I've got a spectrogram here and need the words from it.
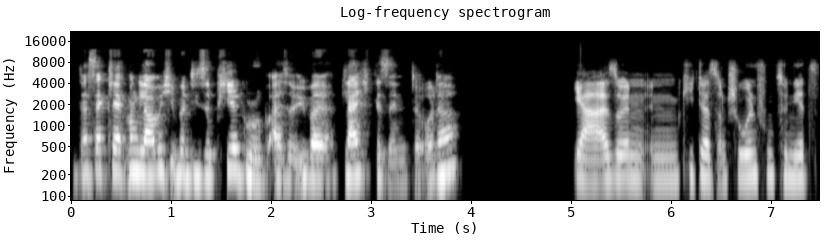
das erklärt man, glaube ich, über diese Peer Group, also über Gleichgesinnte, oder? Ja, also in, in Kitas und Schulen funktioniert es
